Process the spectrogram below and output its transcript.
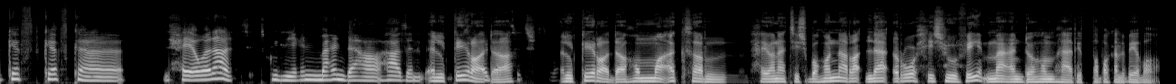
كيف كيف ك- الحيوانات تقول لي عن- ما عندها هذا ال- القردة القردة هم أكثر الحيوانات يشبهون ر- لا روحي شوفي ما عندهم هذه الطبقة البيضاء.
